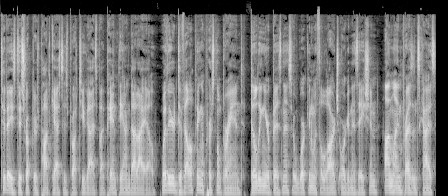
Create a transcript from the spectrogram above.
Today's Disruptors podcast is brought to you guys by Pantheon.io. Whether you're developing a personal brand, building your business, or working with a large organization, online presence, guys,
